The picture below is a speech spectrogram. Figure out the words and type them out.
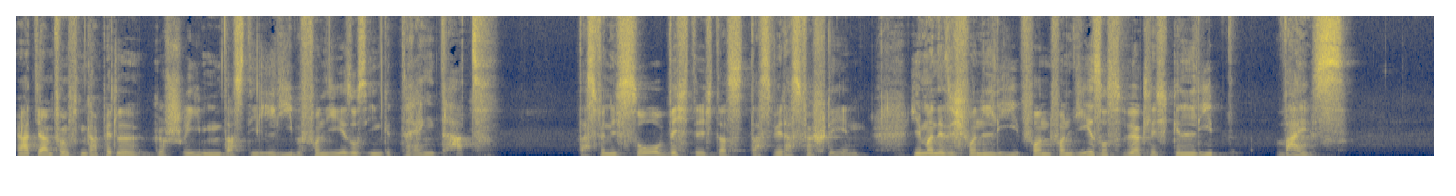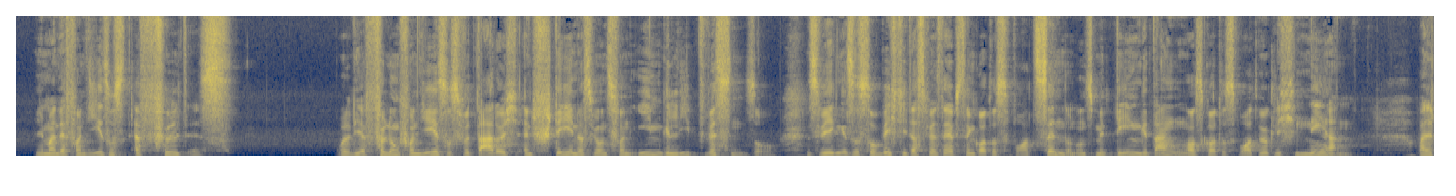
Er hat ja im fünften Kapitel geschrieben, dass die Liebe von Jesus ihn gedrängt hat. Das finde ich so wichtig, dass, dass wir das verstehen. Jemand, der sich von, Lieb, von, von Jesus wirklich geliebt weiß. Jemand, der von Jesus erfüllt ist. Oder die Erfüllung von Jesus wird dadurch entstehen, dass wir uns von ihm geliebt wissen, so. Deswegen ist es so wichtig, dass wir selbst in Gottes Wort sind und uns mit den Gedanken aus Gottes Wort wirklich nähern. Weil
